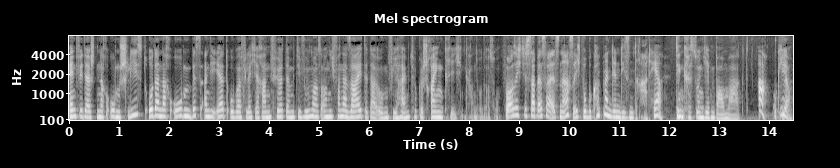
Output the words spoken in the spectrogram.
entweder nach oben schließt oder nach oben bis an die Erdoberfläche ranführt, damit die Wühlmaus auch nicht von der Seite da irgendwie heimtückisch reinkriechen kann oder so. Vorsicht ist da besser als Nachsicht. Wo bekommt man denn diesen Draht her? Den kriegst du in jedem Baumarkt. Ah, okay. Ja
